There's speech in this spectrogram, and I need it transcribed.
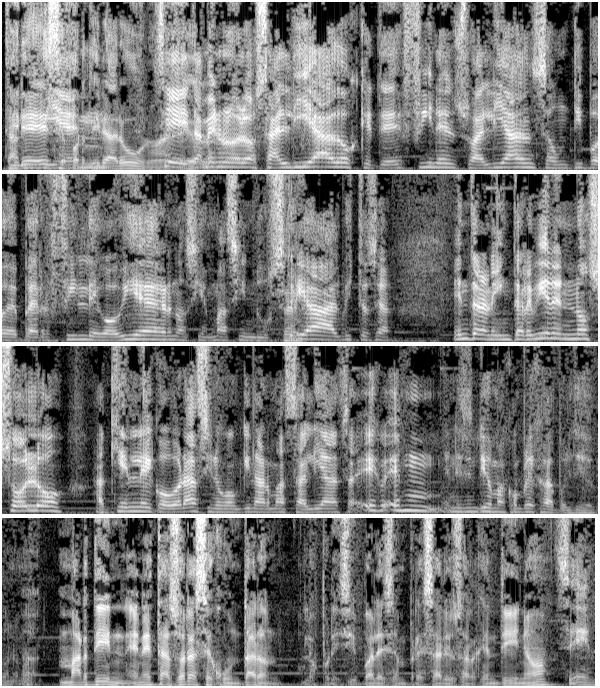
Tiré ese por tirar uno, Sí, eh, también uno de los aliados que te definen su alianza, un tipo de perfil de gobierno, si es más industrial, ¿viste? O sea, entran e intervienen no solo a quién le cobras, sino con quién armas alianza. Es, es, en ese sentido más compleja la política económica. Martín, en estas horas se juntaron los principales empresarios argentinos. Sí.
